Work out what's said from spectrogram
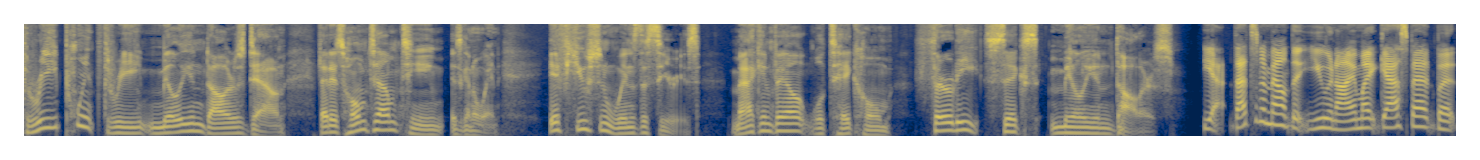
$3.3 million down that his hometown team is going to win. If Houston wins the series, McIngvale will take home $36 million. Yeah, that's an amount that you and I might gasp at, but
